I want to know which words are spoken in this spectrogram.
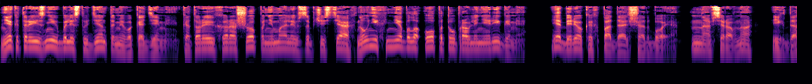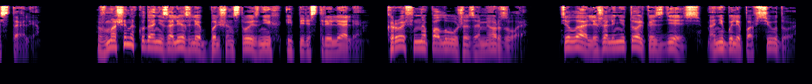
Некоторые из них были студентами в академии, которые хорошо понимали в запчастях, но у них не было опыта управления ригами. Я берег их подальше от боя, но все равно их достали. В машинах, куда они залезли, большинство из них и перестреляли. Кровь на полу уже замерзла. Тела лежали не только здесь, они были повсюду.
